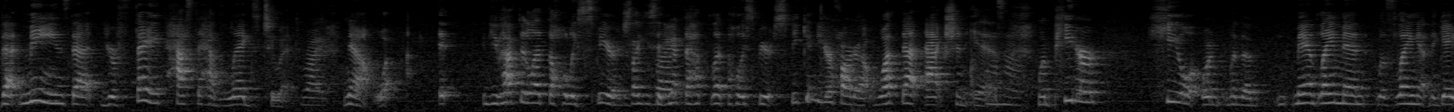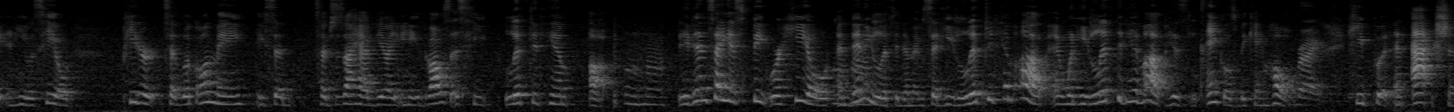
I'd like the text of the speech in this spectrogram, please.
That means that your faith has to have legs to it. right, Now, what you have to let the Holy Spirit, just like you said, you have to have, let the Holy Spirit speak into your heart about what that action is. Mm-hmm. When Peter healed, or when the man, lame man was laying at the gate and he was healed, Peter said, "Look on me." He said, "Such as I have you." And he, the Bible says he lifted him up. Mm-hmm. He didn't say his feet were healed and then he lifted him. He said he lifted him up, and when he lifted him up, his ankles became whole right, he put an action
